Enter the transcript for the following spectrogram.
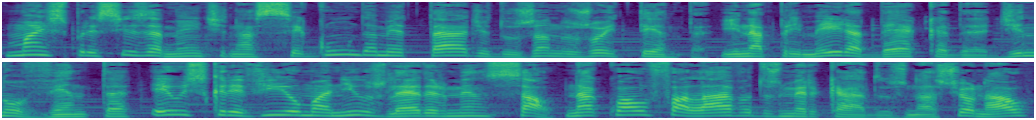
mais precisamente na segunda metade dos anos 80 e na primeira década de 90, eu escrevia uma newsletter mensal, na qual falava dos mercados nacional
